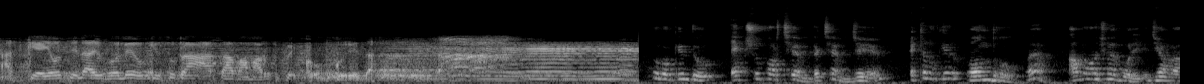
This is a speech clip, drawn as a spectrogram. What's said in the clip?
আজকে এই অসিলাই হলেও কিছুটা আসাব আমার উপরে কম করে তো কিন্তু একশো পার্সেন্ট দেখছেন যে একটা লোকের অন্ধ হ্যাঁ? আমরা অনেক সময় বলি যে আমরা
